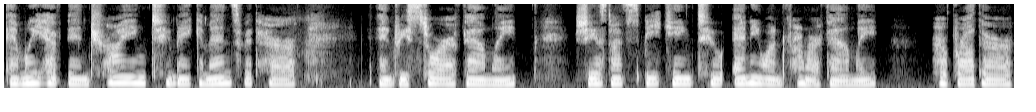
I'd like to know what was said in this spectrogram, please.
And we have been trying to make amends with her and restore our family. She is not speaking to anyone from our family, her brother,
